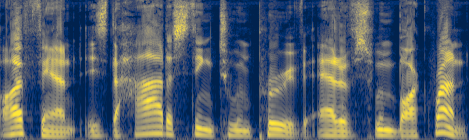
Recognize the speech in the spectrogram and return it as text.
I've found is the hardest thing to improve out of swim, bike, run.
